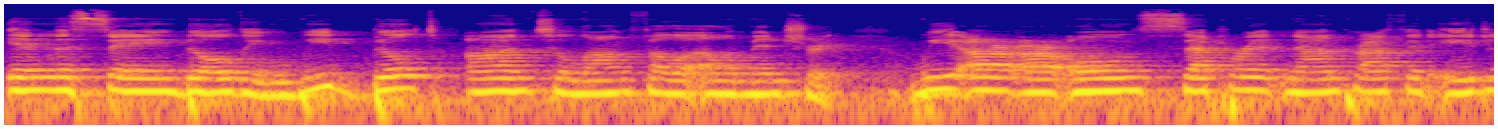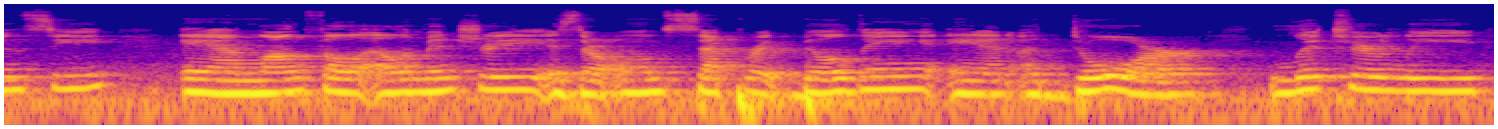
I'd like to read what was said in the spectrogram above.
in the same building. We built onto Longfellow Elementary. We are our own separate nonprofit agency, and Longfellow Elementary is their own separate building, and a door literally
